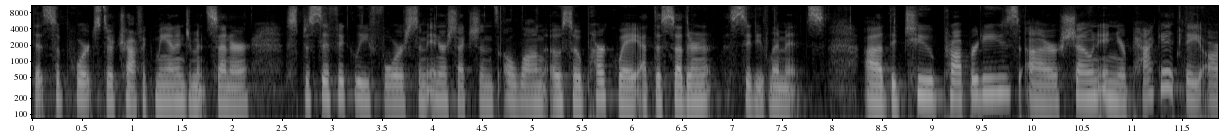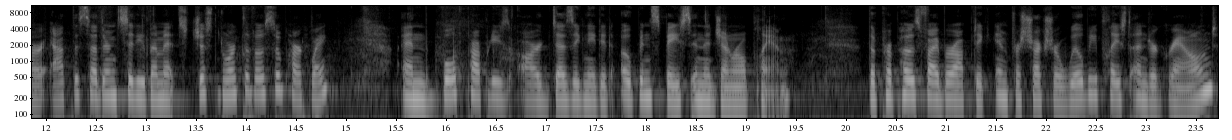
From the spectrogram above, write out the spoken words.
that supports their traffic management center, specifically for some intersections along Oso Parkway at the southern city limits. Uh, The two properties are shown in your packet. They are at the southern city limits, just north of Oso Parkway, and both properties are designated open space in the general plan. The proposed fiber optic infrastructure will be placed underground,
